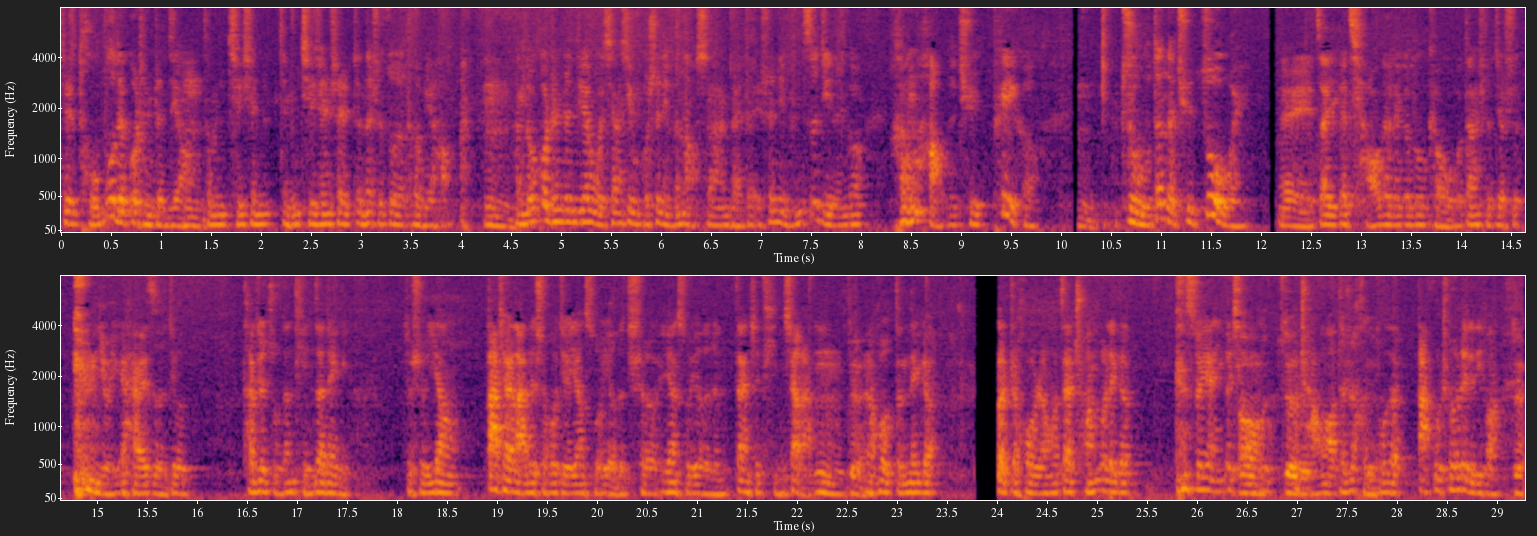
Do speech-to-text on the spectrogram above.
就是徒步的过程中间啊嗯，咱们骑行你们骑行是真的是做的特别好。嗯。很多过程中间，我相信不是你们老师安排的，也是你们自己能够很好的去配合，嗯，主动的去作为。哎，在一个桥的那个路口，我当时就是 有一个孩子就，他就主动停在那里，就是让大车来的时候就让所有的车，让所有的人暂时停下来，嗯，对，然后等那个了之后，然后再穿过那个，虽然一个桥不、不长啊，但是很多的大货车那个地方，对，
